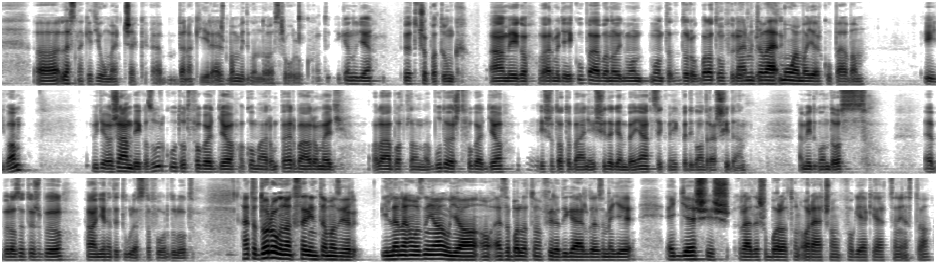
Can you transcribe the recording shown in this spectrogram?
Lesznek itt jó meccsek ebben a kiírásban, mit gondolsz róluk? Hát igen, ugye öt csapatunk áll még a Vármegyei kupában, ahogy mondtad, a Dorog Balatonfüred. Mármint a MOL Magyar kupában. Így van. Ugye a Zsámbék az Urkútot fogadja, a Komárom Perbára megy, a Lábatlan a Budörst fogadja, és a Tatabánya is idegenben játszik, még pedig András Hidán. Hát mit gondolsz ebből az ötösből? Hány érheti túl ezt a fordulót? Hát a Dorognak szerintem azért illene hoznia, ugye a, a, ez a Balaton-Füredi Gárda, ez megy egyes, és ráadásul Balaton Arácson fogják játszani ezt a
